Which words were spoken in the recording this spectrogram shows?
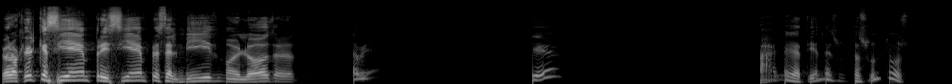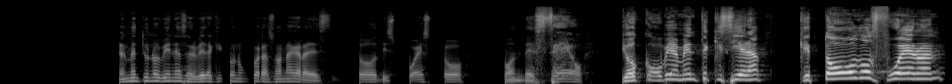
Pero aquel que siempre y siempre es el mismo y lo otro, está bien. Vaya y atiende sus asuntos. Realmente uno viene a servir aquí con un corazón agradecido, dispuesto, con deseo. Yo obviamente quisiera que todos fueran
